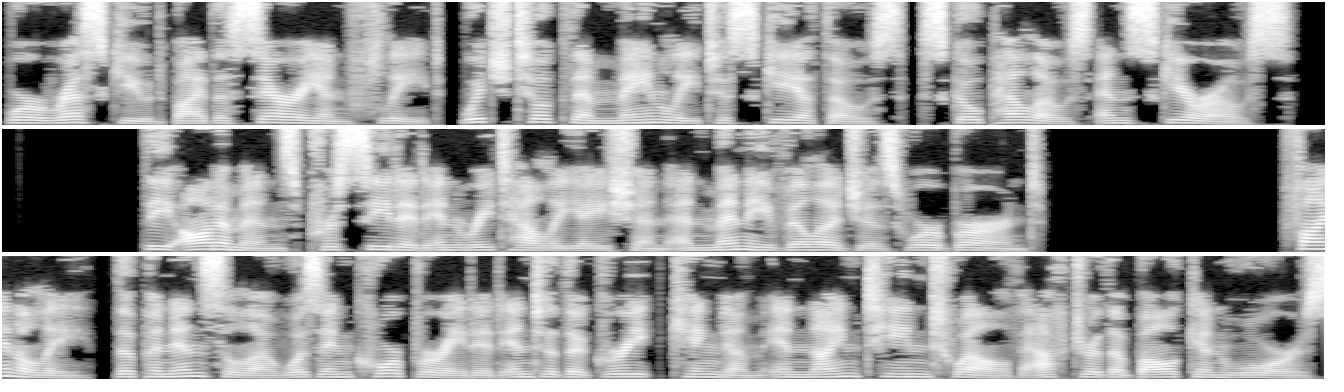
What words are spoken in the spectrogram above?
were rescued by the Psarian fleet, which took them mainly to Skiathos, Skopelos and Skyros. The Ottomans proceeded in retaliation and many villages were burned. Finally, the peninsula was incorporated into the Greek kingdom in 1912 after the Balkan Wars.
